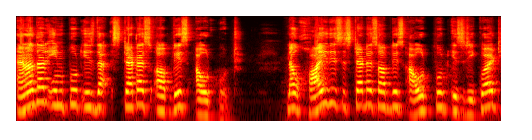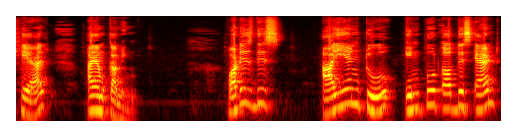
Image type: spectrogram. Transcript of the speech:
another input is the status of this output. Now why this status of this output is required here I am coming. What is this IN2 input of this AND?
